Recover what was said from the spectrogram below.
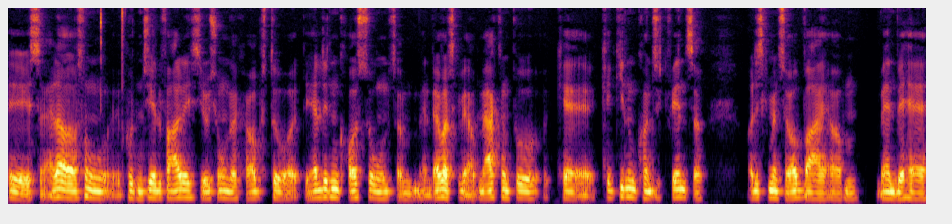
øh, så er der også nogle potentielt farlige situationer, der kan opstå, og det er lidt en gråzone, som man i hvert fald skal være opmærksom på, kan, kan give nogle konsekvenser, og det skal man så opveje, om man vil have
